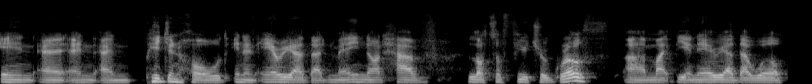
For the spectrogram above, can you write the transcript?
in and, and, and pigeonholed in an area that may not have lots of future growth uh, might be an area that will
